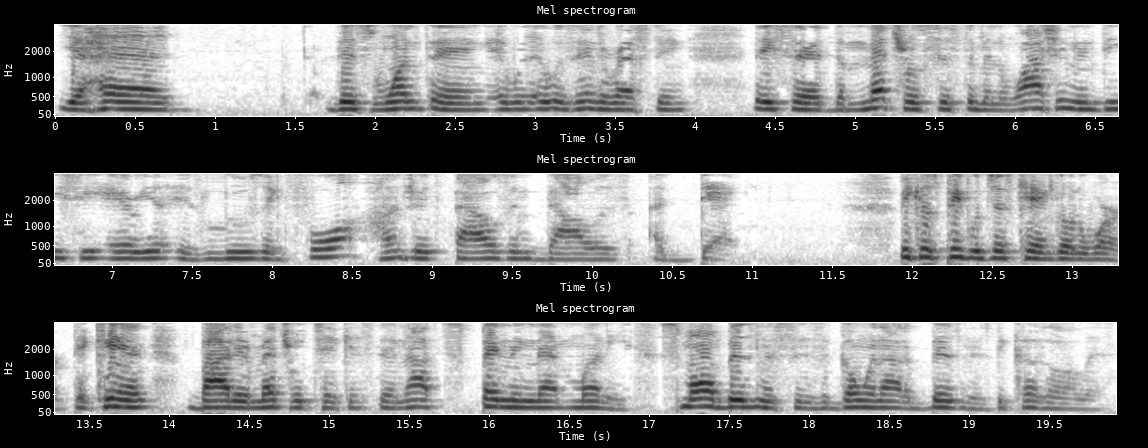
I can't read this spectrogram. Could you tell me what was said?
you had this one thing, it was, it was interesting they said the metro system in the Washington, D.C. area is losing $400,000 a day because people just can't go to work. They can't buy their metro tickets. They're not spending that money. Small businesses are going out of business because of all this.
